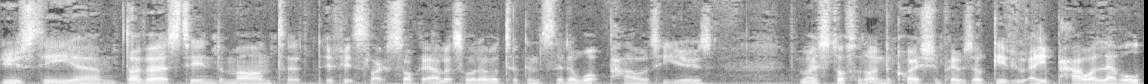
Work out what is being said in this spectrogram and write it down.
use the um, diversity in demand, to, if it's like socket outlets or whatever, to consider what power to use. But most often, not in the question papers, they'll give you a power level.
